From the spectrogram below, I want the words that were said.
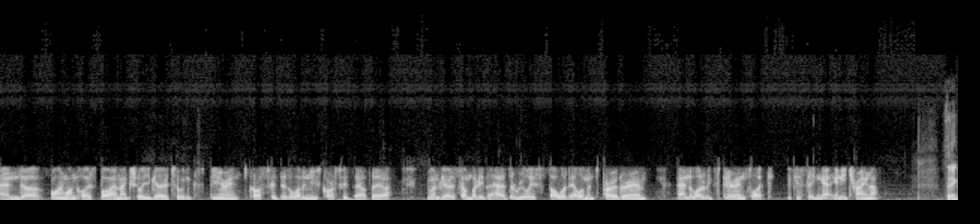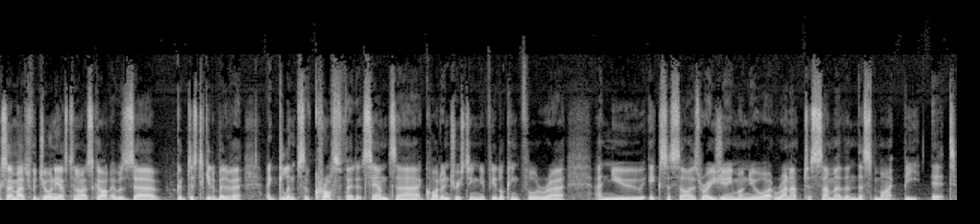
and uh, find one close by. Make sure you go to an experienced CrossFit. There's a lot of new CrossFits out there. You want to go to somebody that has a really solid elements program and a lot of experience, like if you're seeking out any trainer. Thanks so much for joining us tonight, Scott. It was uh, good just to get a bit of a, a glimpse of CrossFit. It sounds uh, quite interesting. If you're looking for uh, a new exercise regime on your run up to summer, then this might be it.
